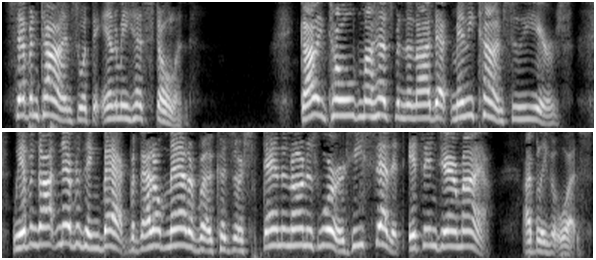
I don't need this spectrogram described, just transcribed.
seven times what the enemy has stolen. God had told my husband and I that many times through the years. We haven't gotten everything back, but that don't matter because they're standing on his word. He said it. It's in Jeremiah. I believe it was.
